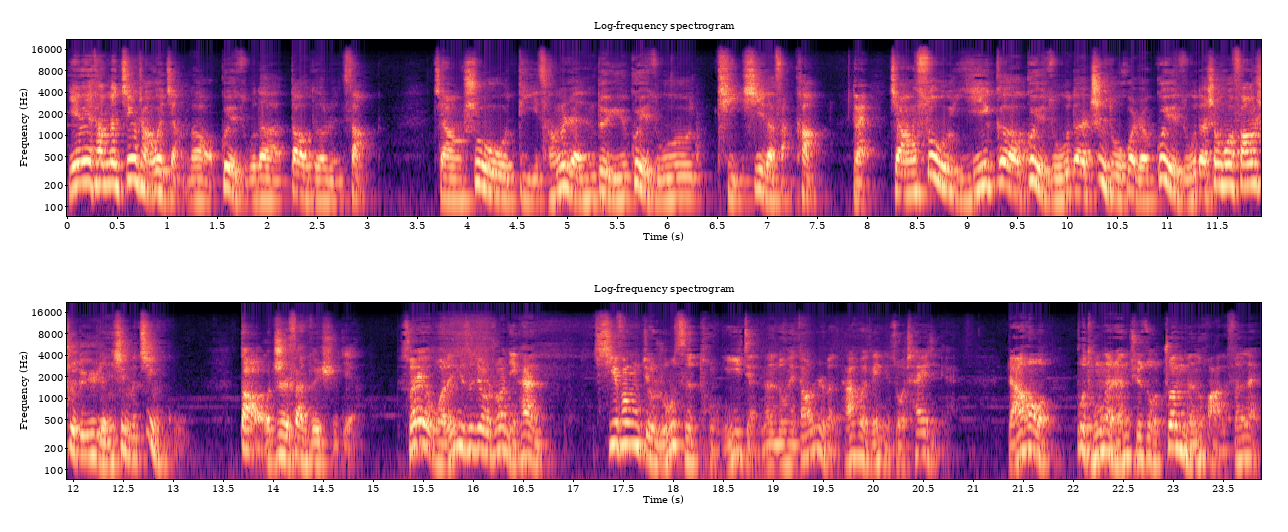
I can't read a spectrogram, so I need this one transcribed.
因为他们经常会讲到贵族的道德沦丧，讲述底层人对于贵族体系的反抗，对，讲述一个贵族的制度或者贵族的生活方式对于人性的禁锢，导致犯罪事件。所以我的意思就是说，你看，西方就如此统一简单的东西，到日本他会给你做拆解，然后不同的人去做专门化的分类，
